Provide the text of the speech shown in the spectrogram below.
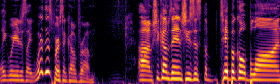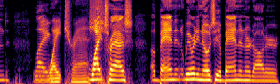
Like where you're just like, "Where'd this person come from?" Um, she comes in. She's just the typical blonde, like white trash. white trash, abandoned. We already know she abandoned her daughter,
